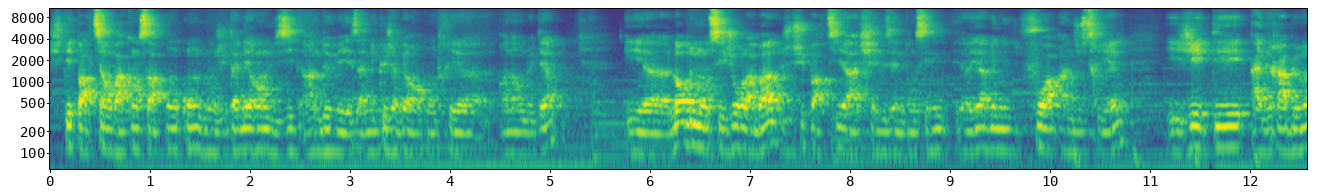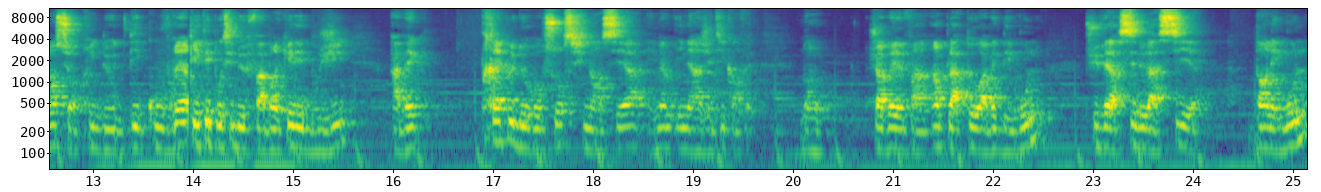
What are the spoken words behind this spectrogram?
j'étais parti en vacances à Hong Kong. Donc, j'étais allé rendre visite à un de mes amis que j'avais rencontré en Angleterre. Et lors de mon séjour là-bas, je suis parti à Shenzhen. Donc, il y avait une foire industrielle. Et j'ai été agréablement surpris de découvrir qu'il était possible de fabriquer des bougies avec très peu de ressources financières et même énergétiques en fait. Donc j'avais enfin, un plateau avec des moules, tu versais de la cire dans les moules,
